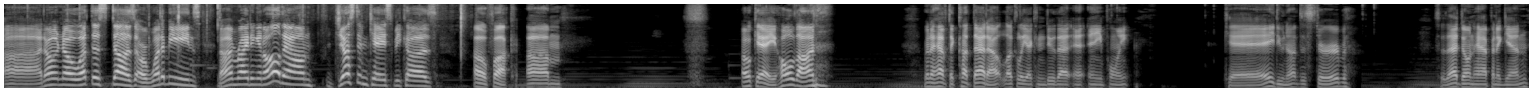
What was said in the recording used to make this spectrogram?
Uh, I don't know what this does or what it means. I'm writing it all down just in case because... Oh, fuck. Um... Okay, hold on. I'm gonna have to cut that out. Luckily, I can do that at any point. Okay, do not disturb. So that don't happen again.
